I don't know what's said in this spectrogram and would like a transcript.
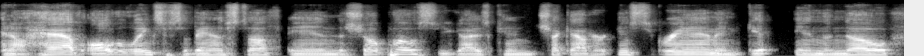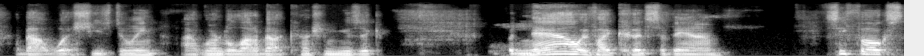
And I'll have all the links to Savannah's stuff in the show post. So you guys can check out her Instagram and get in the know about what she's doing. I've learned a lot about country music. But now, if I could, Savannah, see, folks,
